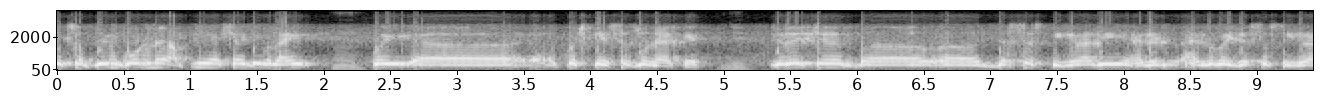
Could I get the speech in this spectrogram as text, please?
ਇੱਕ ਸੁਪਰੀਮ ਕੋਰਟ ਨੇ ਆਪਣੀ ਐਸਆਈਟੀ ਬਣਾਈ ਕੋਈ ਕੁਝ ਕੇਸਸ ਨੂੰ ਲੈ ਕੇ। ਜਿਹਦੇ ਚ ਜਸਟਿਸ ਸਿੰਗਰਾ ਦੀ head by justice Singra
